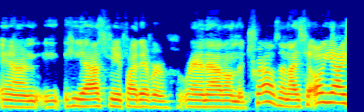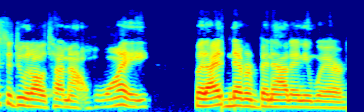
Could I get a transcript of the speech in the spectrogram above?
And he, he asked me if I'd ever ran out on the trails, and I said, "Oh yeah, I used to do it all the time out in Hawaii, but I'd never been out anywhere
